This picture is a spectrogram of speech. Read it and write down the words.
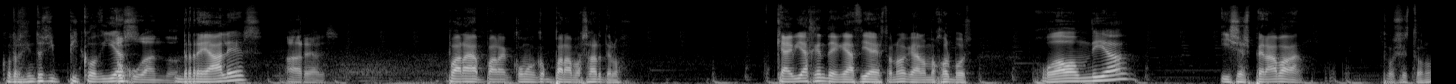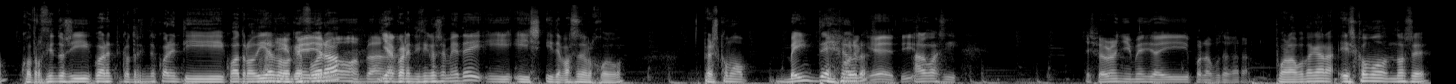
400 y pico Tú días jugando. reales Ah, reales. para, para, como, para pasártelo. Que había gente que hacía esto, ¿no? Que a lo mejor, pues, jugaba un día y se esperaba, pues esto, ¿no? 440 444 días o y lo que medio, fuera. ¿no? En plan- Y al 45 se mete y, y- y te pasas el juego. Pero es como 20 ¿Por euros. qué? Algo así. Espero un año y medio ahí por la puta cara. Por la puta cara. Es como, no sé.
